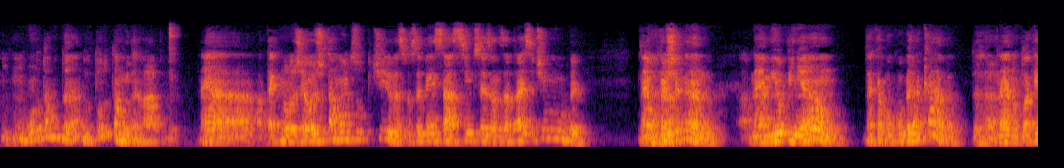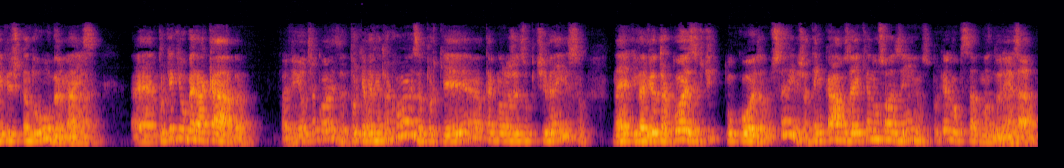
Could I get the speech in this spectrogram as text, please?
o Uhum. mundo está mudando, tudo está Muito mudando. rápido. Né? A, a tecnologia hoje está muito disruptiva. Se você pensar 5, 6 anos atrás, você tinha um Uber. Né? O Uber Uhum. chegando. Né? A minha opinião, daqui a pouco o Uber acaba. Uhum. Né? Não estou aqui criticando o Uber, mas é, por que, que o Uber acaba? Vai vir outra coisa. Porque vai vir outra coisa, porque a tecnologia disruptiva é isso. Né? E vai vir outra coisa? Que coisa? Não sei. Já tem carros aí que andam sozinhos. Por que eu vou precisar do motorista? Uhum.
